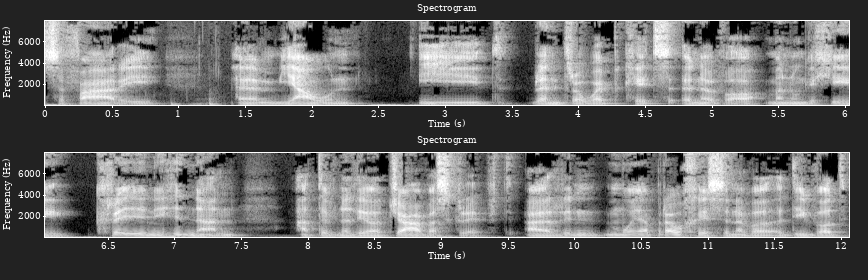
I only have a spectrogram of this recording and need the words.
Safari um, iawn i rendro WebKit yn efo. Maen nhw'n gallu creu yn ei hunan a defnyddio JavaScript a'r un mwyaf brawchus yna fo ydy fod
